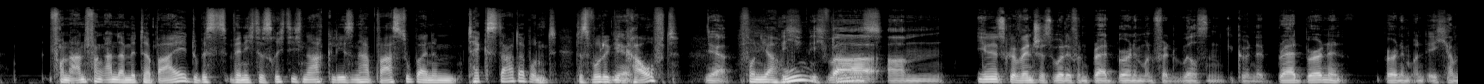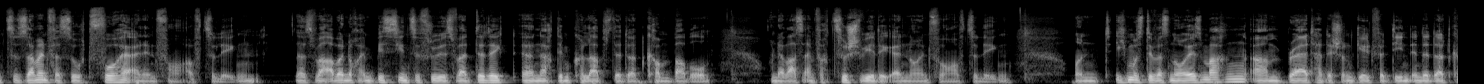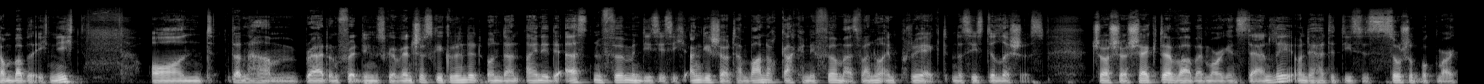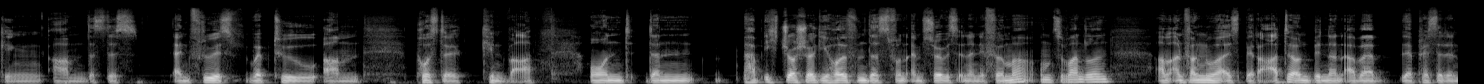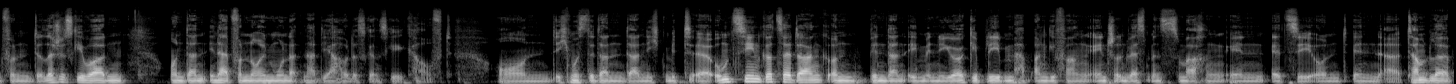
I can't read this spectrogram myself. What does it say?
von Anfang an damit dabei. Du bist, wenn ich das richtig nachgelesen habe, warst du bei einem Tech-Startup und das wurde gekauft ja. Ja. von Yahoo. Ich, ich war ähm, Union Square Ventures wurde von Brad Burnham und Fred Wilson gegründet. Brad Burnham, Burnham und ich haben zusammen versucht, vorher einen Fonds aufzulegen. Das war aber noch ein bisschen zu früh. Es war direkt äh, nach dem Kollaps der Dotcom-Bubble. Und da war es einfach zu schwierig, einen neuen Fonds aufzulegen. Und ich musste was Neues machen. Ähm, Brad hatte schon Geld verdient in der Dotcom-Bubble, ich nicht. Und dann haben Brad und Fred Square Ventures gegründet und dann eine der ersten Firmen, die sie sich angeschaut haben, war noch gar keine Firma, es war nur ein Projekt und das hieß Delicious. Joshua Schechter war bei Morgan Stanley und er hatte dieses Social Bookmarking, ähm, dass das ein frühes Web2 ähm, Posterkind war. Und dann habe ich Joshua geholfen, das von einem Service in eine Firma umzuwandeln. Am Anfang nur als Berater und bin dann aber der Präsident von Delicious geworden und dann innerhalb von neun Monaten hat Yahoo das Ganze gekauft. Und ich musste dann da nicht mit äh, umziehen, Gott sei Dank, und bin dann eben in New York geblieben, habe angefangen, Angel Investments zu machen in Etsy und in äh, Tumblr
